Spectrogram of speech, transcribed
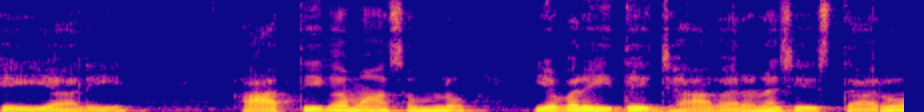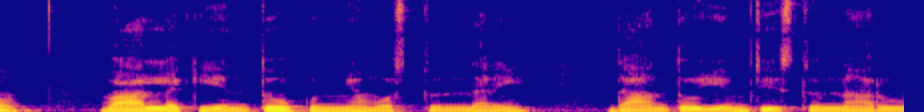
చేయాలి కార్తీక మాసంలో ఎవరైతే జాగరణ చేస్తారో వాళ్ళకి ఎంతో పుణ్యం వస్తుందని దాంతో ఏం చేస్తున్నారు?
